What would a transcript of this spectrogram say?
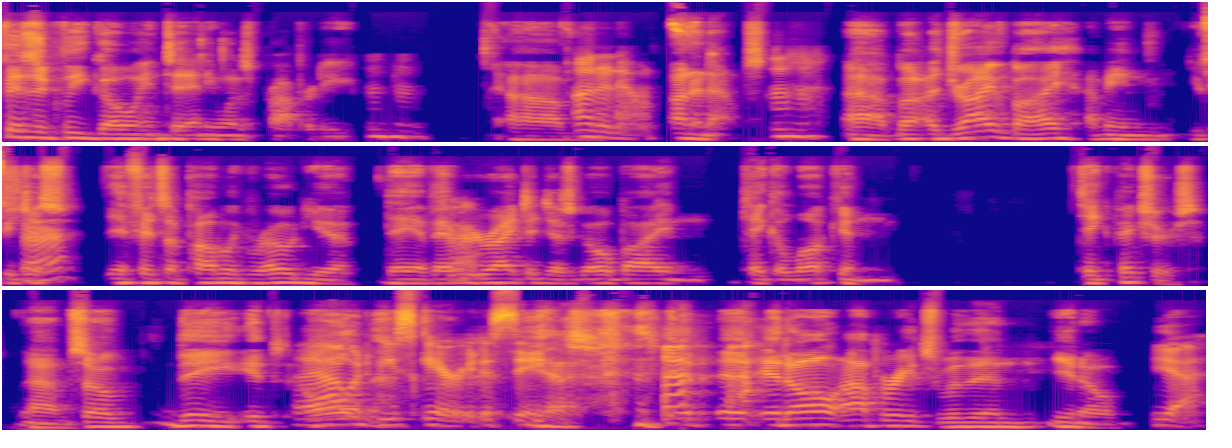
physically go into anyone's property Mhm. um, Unannounced. unannounced. Mhm. Uh, but a drive by, I mean, you could Sure. just if it's a public road, you they have every right to just go by and take a look and take pictures. Um, so they it That all, would be scary to see. yes, it, it, it all operates within you know Yeah.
